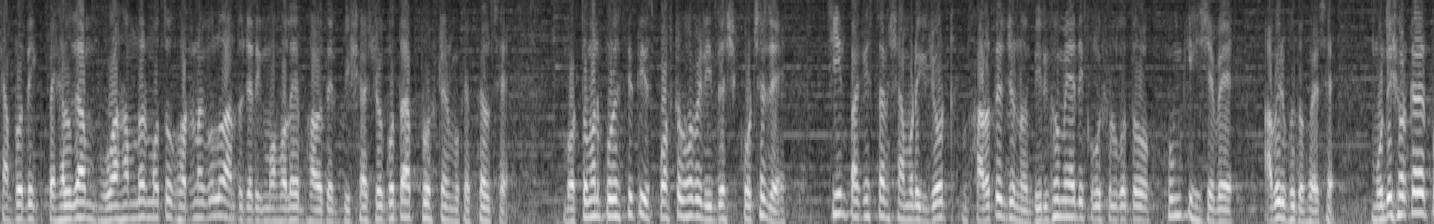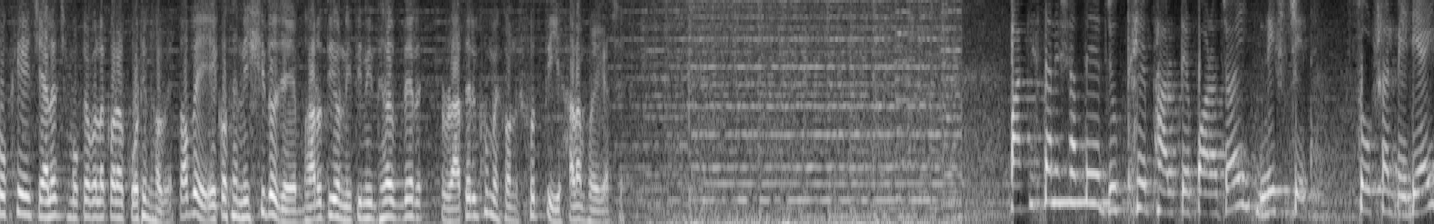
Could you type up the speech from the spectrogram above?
সাম্প্রতিক পেহেলগাম ভুয়া হামলার মতো ঘটনাগুলো আন্তর্জাতিক মহলে ভারতের বিশ্বাসযোগ্যতা প্রশ্নের মুখে ফেলছে। বর্তমান পরিস্থিতি স্পষ্টভাবে নির্দেশ করছে যে চীন পাকিস্তান সামরিক জোট ভারতের জন্য দীর্ঘমেয়াদী কৌশলগত হুমকি হিসেবে আবির্ভূত হয়েছে। মোদী সরকারের পক্ষে এই চ্যালেঞ্জ মোকাবেলা করা কঠিন হবে। তবে একথা নিশ্চিত যে ভারতীয় নীতি নির্ধারকদের রাতের ঘুম এখন সত্যিই হারাম হয়ে গেছে। পাকিস্তানের সাথে যুদ্ধে ভারতের পরাজয় নিশ্চিত। সোশ্যাল মিডিয়ায়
